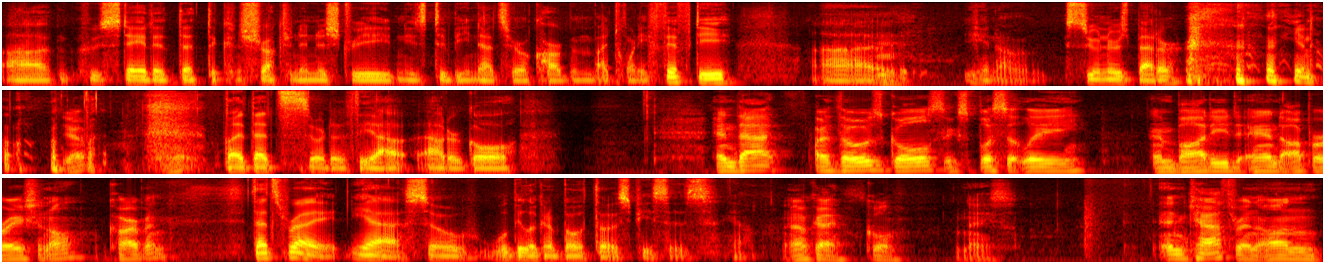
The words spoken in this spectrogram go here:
uh, who stated that the construction industry needs to be net zero carbon by 2050. Uh, mm. You know, sooner's better. you know, yeah. but, but, that's sort of the out, outer goal. And that are those goals explicitly embodied and operational carbon? That's right. Yeah. So we'll be looking at both those pieces. Yeah. Okay. Cool. Nice. And Catherine, on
